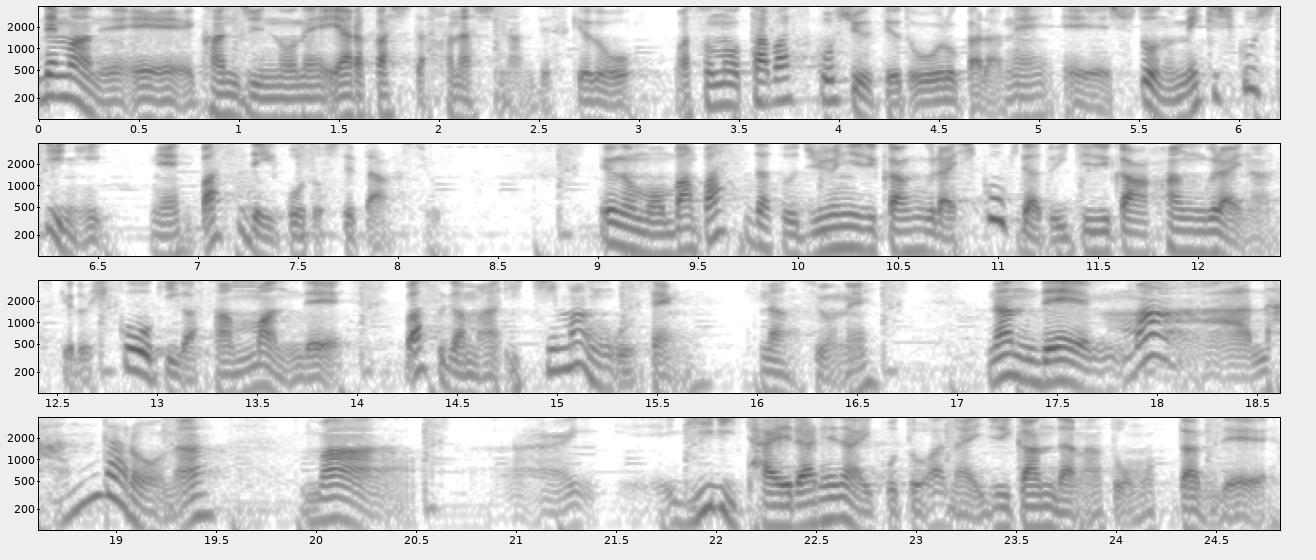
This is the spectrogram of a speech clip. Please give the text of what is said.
でまあね、えー、肝心のねやらかした話なんですけど、まあ、そのタバスコ州っていうところからね、えー、首都のメキシコシティにねバスで行こうとしてたんですよ。っていうのも、まあ、バスだと12時間ぐらい飛行機だと1時間半ぐらいなんですけど飛行機が3万でバスがまあ1万5000なんですよね。なんでまあなんだろうな。まあギリ耐えられないことはない時間だなと思ったんで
